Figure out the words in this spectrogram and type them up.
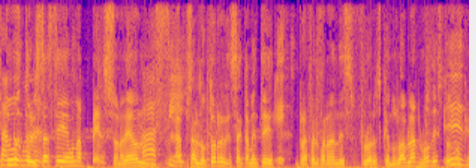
avanzando. tú entrevistaste a una personalidad, Ah, sí. pues al doctor exactamente Eh. Rafael Fernández Flores, que nos va a hablar, ¿no? De esto, ¿no? Eh. De,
